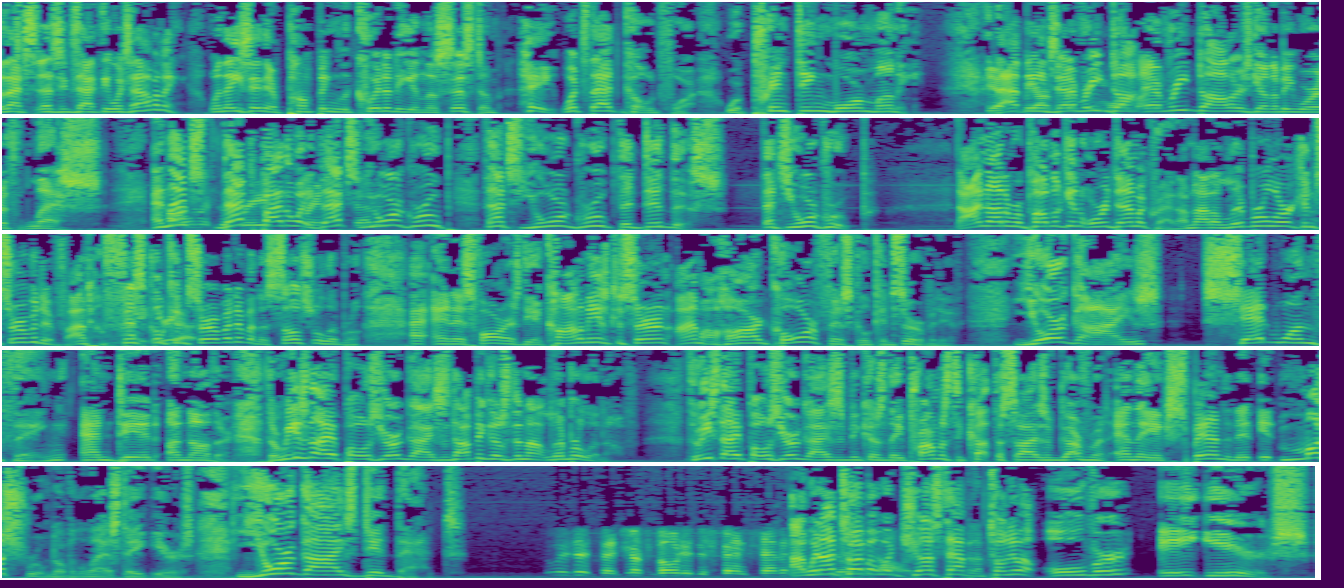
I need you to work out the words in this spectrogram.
But that's that's exactly what's happening. When they say they're pumping liquidity in the system, hey, what's that code for? We're printing more money. And Yes, that means every do money. every dollar is going to be worth less. And that's Congress that's by the way, that's your group. That's your group that did this. That's your group. Now, I'm not a Republican or a Democrat. I'm not a liberal or a conservative. I'm a fiscal conservative and a social liberal. And as far as the economy is concerned, I'm a hardcore fiscal conservative. Your guys said one thing and did another. The reason I oppose your guys is not because they're not liberal enough. The reason I oppose your guys is because they promised to cut the size of government and they expanded it. It mushroomed over the last eight years. Your guys did that. Who is it that just voted to spend seven? Uh, we're not talking about what just happened. I'm talking about over eight years.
